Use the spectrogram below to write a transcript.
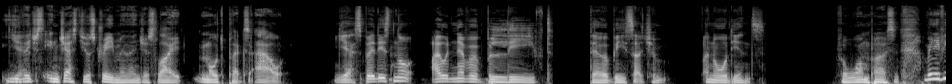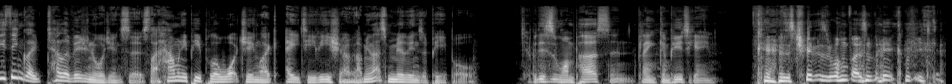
You, Yeah. They just ingest your stream and then just like multiplex it out. Yes, but it's not, I would never have believed there would be such a, an audience. For one person. I mean, if you think like television audiences, like how many people are watching like a TV show? I mean, that's millions of people. Yeah, but this is one person playing a computer game. Yeah, it's true. There's one person playing a computer.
